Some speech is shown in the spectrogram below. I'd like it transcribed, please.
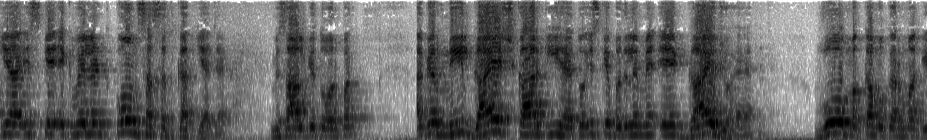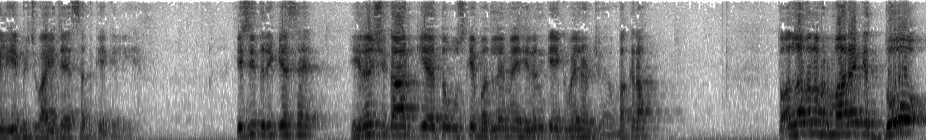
کیا، اس کے ایکویلنٹ کون سا صدقہ کیا جائے؟ مثال کے طور پر، اگر نیل گائے شکار کی ہے، تو اس کے بدلے میں ایک گائے جو ہے، وہ مکہ مکرمہ کے لیے بھجوائی جائے صدقے کے لیے۔ اسی طریقے سے ہرن شکار کیا ہے تو اس کے بدلے میں ہرن کے ایکویلنٹ جو ہے، بکرا۔ تو اللہ تعالیٰ فرما رہا ہے کہ دو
